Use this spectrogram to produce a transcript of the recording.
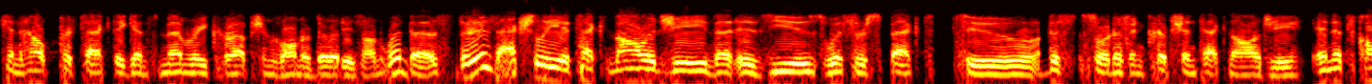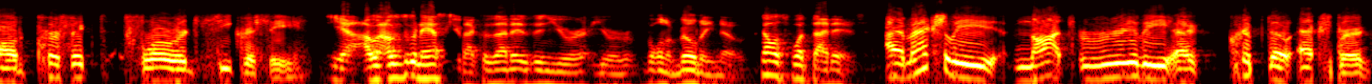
can help protect against memory corruption vulnerabilities on Windows, there is actually a technology that is used with respect to this sort of encryption technology, and it's called perfect forward secrecy. Yeah, I, I was going to ask you that because that is in your, your vulnerability note. Tell us what that is. I'm actually not really a crypto expert,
